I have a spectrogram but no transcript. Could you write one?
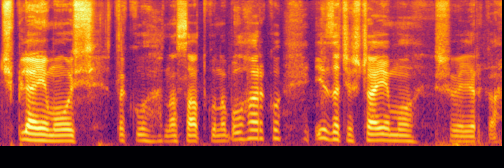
Чіпляємо ось таку насадку на болгарку і зачищаємо швелірка.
